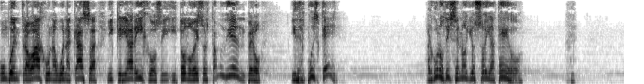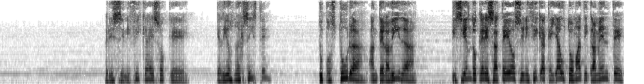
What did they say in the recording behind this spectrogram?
un buen trabajo, una buena casa y criar hijos y, y todo eso, está muy bien, pero ¿y después qué? Algunos dicen, no, yo soy ateo. Pero ¿y significa eso que, que Dios no existe? Tu postura ante la vida diciendo que eres ateo significa que ya automáticamente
